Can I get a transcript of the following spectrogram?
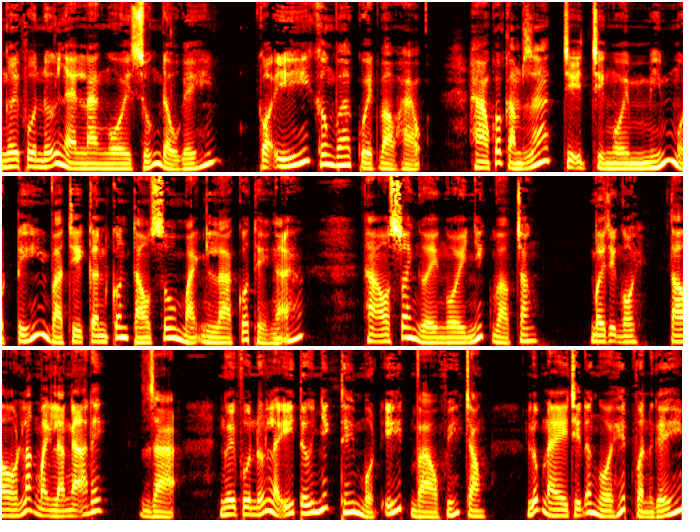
Người phụ nữ lại là ngồi xuống đầu ghế. Có ý không va quệt vào Hạo. Hạo có cảm giác chị chỉ ngồi mím một tí và chỉ cần con tàu xô mạnh là có thể ngã. Hạo xoay người ngồi nhích vào trong. Mời chị ngồi, tàu lắc mạnh là ngã đấy. Dạ, người phụ nữ lại ý tứ nhích thêm một ít vào phía trong. Lúc này chị đã ngồi hết phần ghế,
